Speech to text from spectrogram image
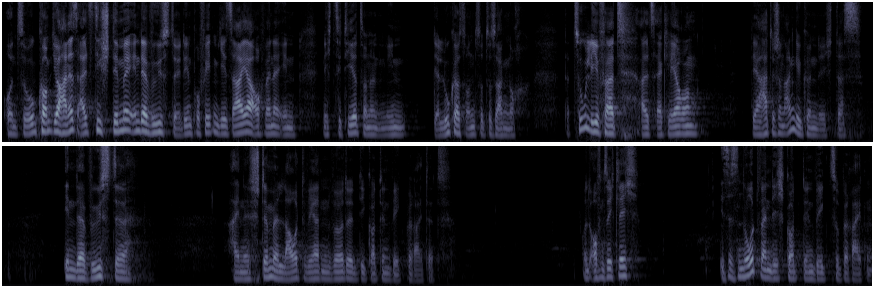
Und so kommt Johannes als die Stimme in der Wüste. Den Propheten Jesaja, auch wenn er ihn nicht zitiert, sondern ihn der Lukas uns sozusagen noch dazu liefert als Erklärung, der hatte schon angekündigt, dass in der Wüste eine Stimme laut werden würde, die Gott den Weg bereitet. Und offensichtlich ist es notwendig, Gott den Weg zu bereiten.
